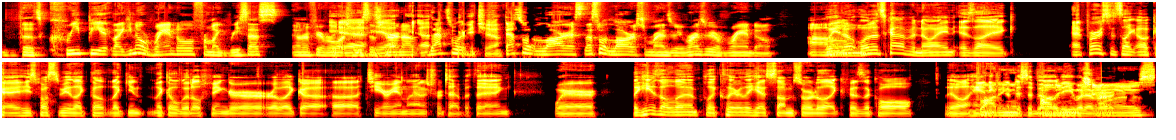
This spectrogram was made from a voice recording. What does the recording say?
the creepy like you know Randall from like Recess. I don't know if you ever watched Yeah, Recess yeah, growing up. yeah. That's what that's what Larys. that's what Larys reminds me. It reminds me of Randall. Um, well, you know what is kind of annoying is like at first it's like okay he's supposed to be like the like you, like a Littlefinger or like a, a Tyrion Lannister type of thing where like he has a limp like clearly he has some sort of like physical little handicap disability plotting in the whatever shadows.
